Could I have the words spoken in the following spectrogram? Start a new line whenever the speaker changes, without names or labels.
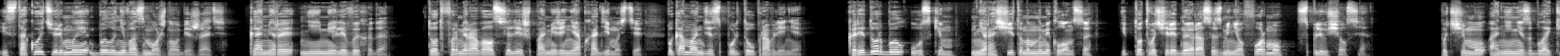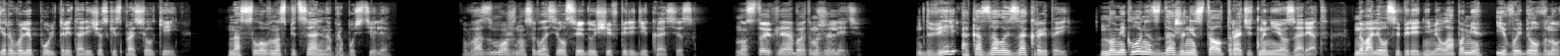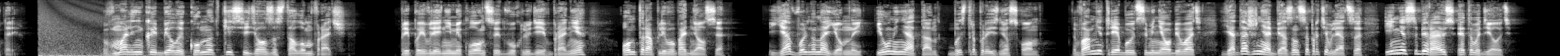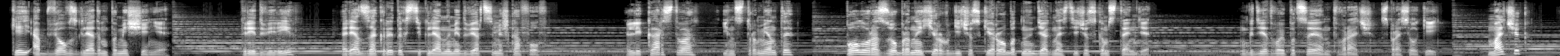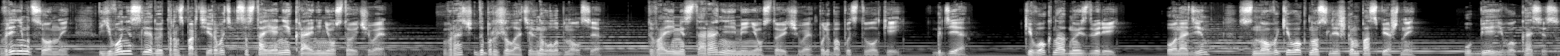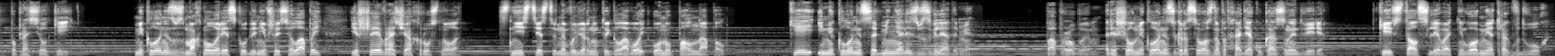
Из такой тюрьмы было невозможно убежать. Камеры не имели выхода. Тот формировался лишь по мере необходимости, по команде с пульта управления. Коридор был узким, не рассчитанным на Миклонца, и тот в очередной раз изменил форму, сплющился. «Почему они не заблокировали пульт?» – риторически спросил Кей. «Нас словно специально пропустили». «Возможно», – согласился идущий впереди Кассис. «Но стоит ли об этом жалеть?» Дверь оказалась закрытой, но Миклонец даже не стал тратить на нее заряд, навалился передними лапами и выбил внутрь. В маленькой белой комнатке сидел за столом врач. При появлении Миклонца и двух людей в броне он торопливо поднялся. «Я вольно-наемный, и у меня тан», – быстро произнес он. «Вам не требуется меня убивать, я даже не обязан сопротивляться и не собираюсь этого делать». Кей обвел взглядом помещение. Три двери, ряд закрытых стеклянными дверцами шкафов. Лекарства, инструменты, полуразобранный хирургический робот на диагностическом стенде. «Где твой пациент, врач?» – спросил Кей. Мальчик в реанимационной. Его не следует транспортировать, состояние крайне неустойчивое. Врач доброжелательно улыбнулся. «Твоими стараниями неустойчивое», – полюбопытствовал Кей. «Где?» Кивок на одну из дверей. «Он один?» Снова кивок, но слишком поспешный. «Убей его, Кассис», – попросил Кей. Миклонец взмахнул резко удлинившейся лапой, и шея врача хрустнула. С неестественно вывернутой головой он упал на пол. Кей и Миклонец обменялись взглядами. «Попробуем», — решил Миклонец, грациозно подходя к указанной двери. Кей встал слева от него метрах в двух.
